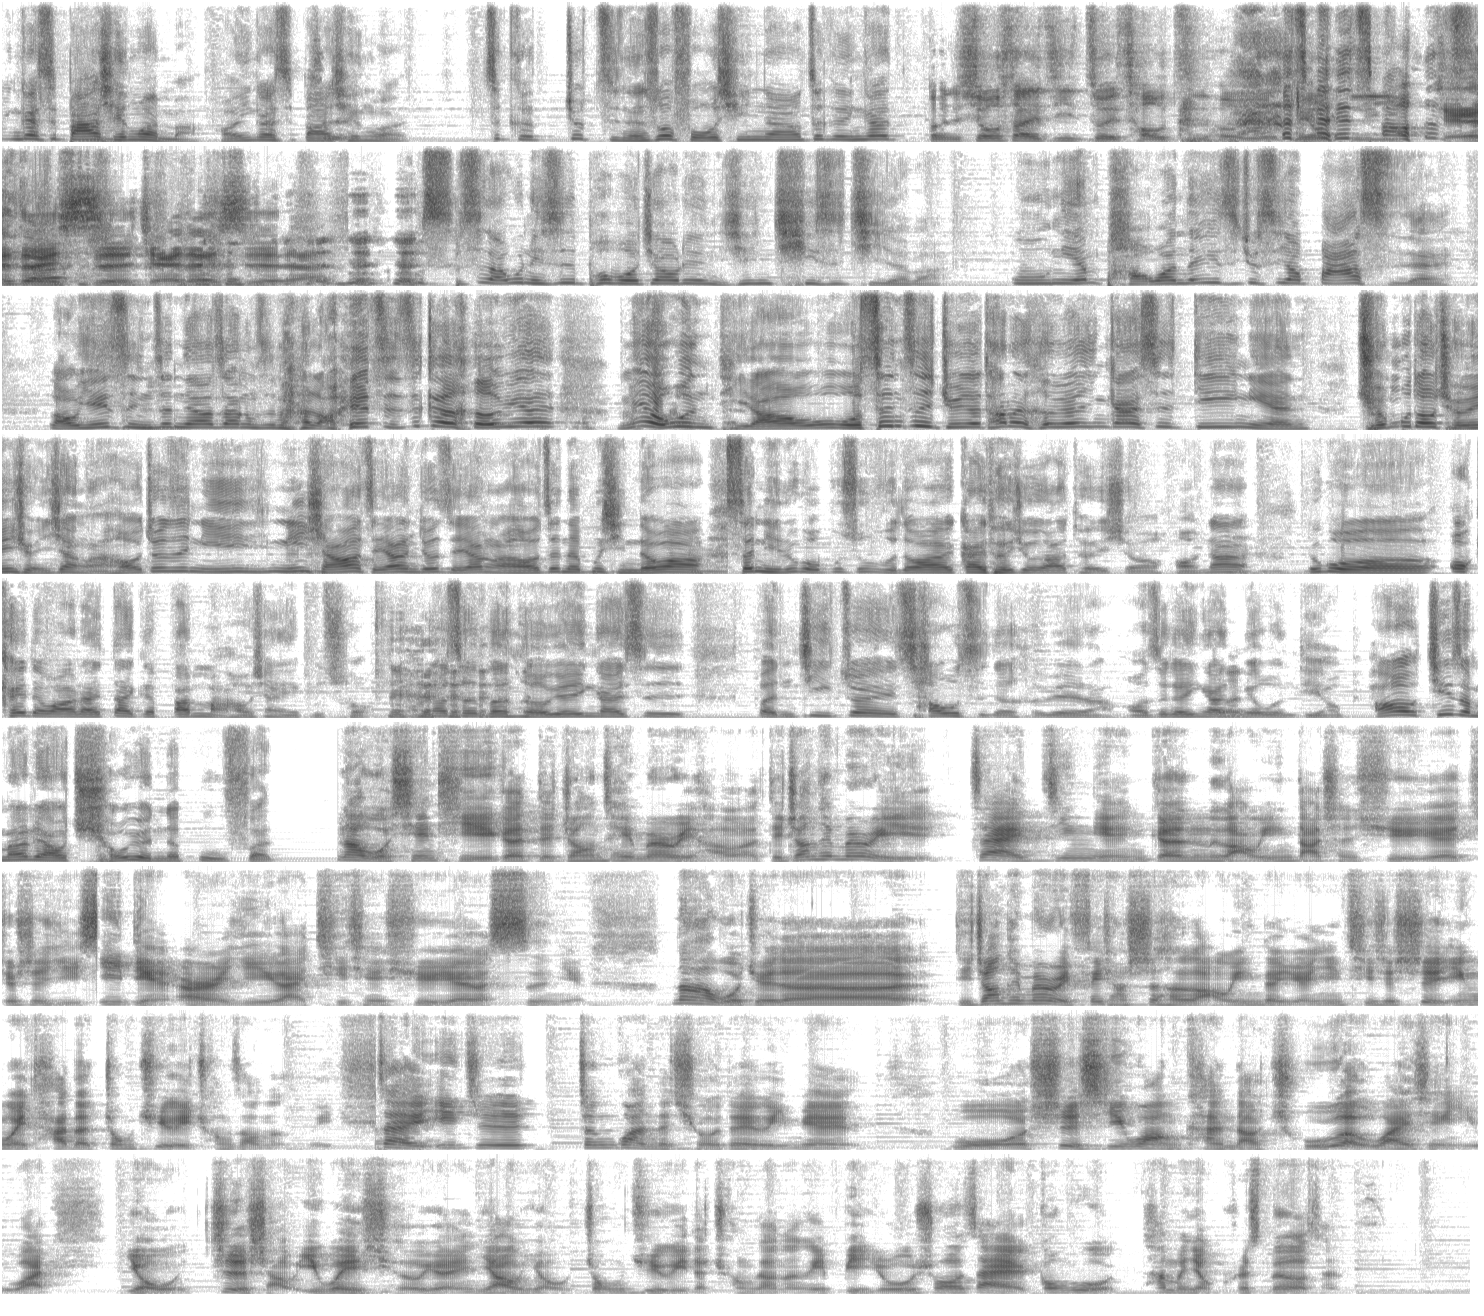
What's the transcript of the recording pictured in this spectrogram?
应该是八千万吧？好，应该是八千万。这个就只能说佛心啊，这个应该本休赛季最超值合约，没有之一，绝对是，绝对是的。不是啊，问题是婆婆教练已经七十几了吧？五年跑完的意思就是要八十哎，老爷子，你真的要这样子吗？嗯、老爷子，这个合约没有问题啊，我我甚至觉得他的合约应该是第一年。全部都球员选项啊，好，就是你你想要怎样你就怎样啊，真的不行的话，嗯、身体如果不舒服的话，该退休要退休，好，那如果 OK 的话，来带个斑马好像也不错。那这份合约应该是 本季最超值的合约了，哦，这个应该没有问题哦。好，接着我们来聊球员的部分。那我先提一个 Dejounte Murray 好了，Dejounte Murray 在今年跟老鹰达成续约，就是以一点二一来提前续约了四年。那我觉得 Dejounte Murray 非常适合老鹰的原因，其实是因为他的中距离创造能力。在一支争冠的球队里面，我是希望看到除了外线以外，有至少一位球员要有中距离的创造能力。比如说在公鹿，他们有 Chris Middleton，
